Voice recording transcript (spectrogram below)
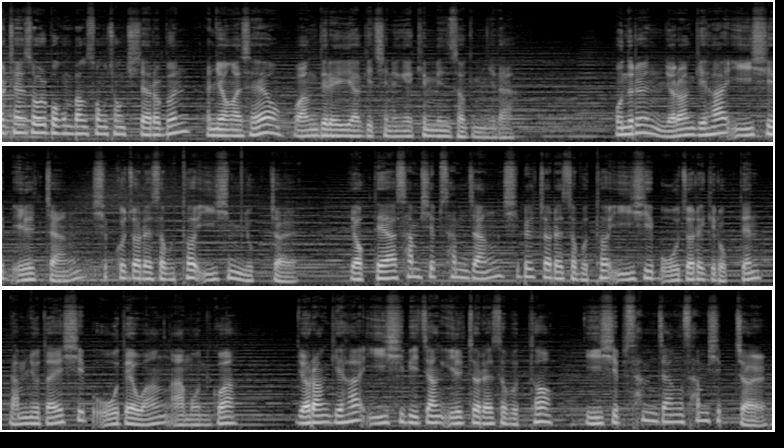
할텐 서울 복음 방송 청취자 여러분 안녕하세요. 왕들의 이야기 진행의 김민석입니다. 오늘은 열왕기하 21장 19절에서부터 26절, 역대하 33장 11절에서부터 25절에 기록된 남유다의 15대 왕 아몬과 열왕기하 22장 1절에서부터 23장 30절,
